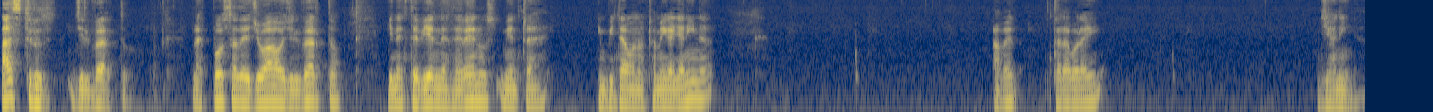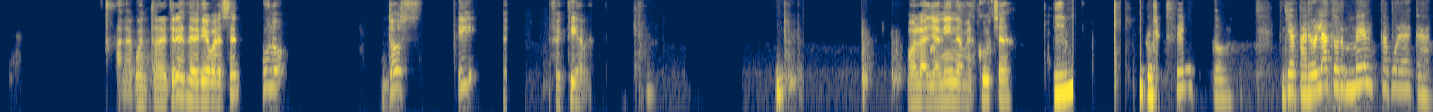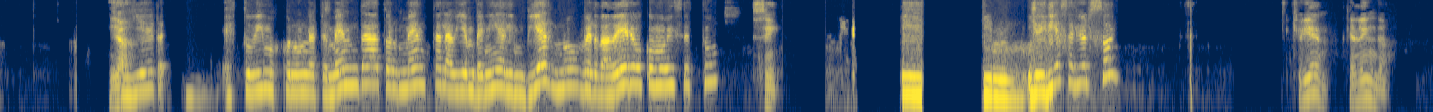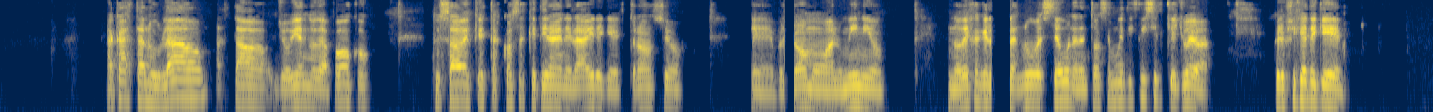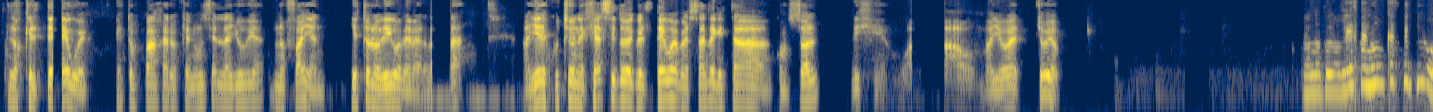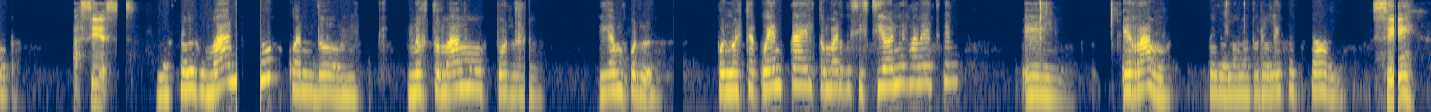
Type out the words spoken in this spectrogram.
Astrud Gilberto, la esposa de Joao Gilberto, y en este viernes de Venus, mientras invitamos a nuestra amiga Yanina, a ver, estará por ahí Yanina. A la cuenta de tres debería aparecer uno, dos y efectivamente. Hola Yanina, ¿me escucha? Sí, perfecto. Ya paró la tormenta por acá. Ya, Ayer estuvimos con una tremenda tormenta, la bienvenida al invierno verdadero, como dices tú, sí. y, y- y hoy día salió el sol. Qué bien, qué lindo. Acá está nublado, ha estado lloviendo de a poco. Tú sabes que estas cosas que tiran en el aire, que es troncio, eh, bromo, aluminio, no deja que las nubes se unan, entonces es muy difícil que llueva. Pero fíjate que los que el tehue, estos pájaros que anuncian la lluvia, no fallan. Y esto lo digo de verdad. Ayer escuché un ejército de que el tehue, a pesar de que está con sol, dije, wow, va a llover. Llovió. La naturaleza nunca se equivoca. Así es. Los seres humanos, cuando nos tomamos por, digamos, por, por nuestra cuenta el tomar decisiones a veces, eh, erramos, pero la naturaleza es sabia. Sí,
